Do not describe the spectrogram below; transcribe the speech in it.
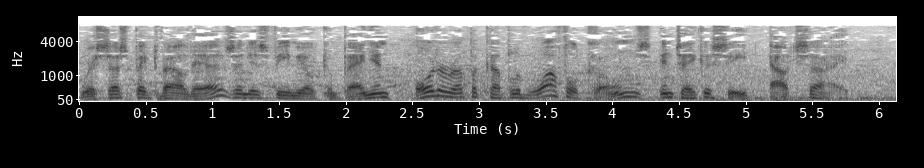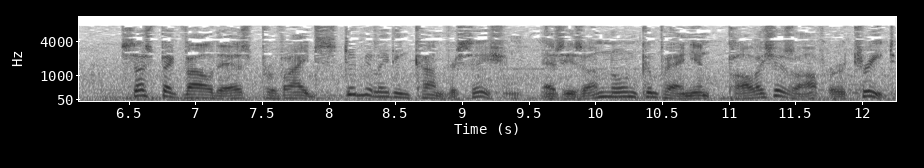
where suspect Valdez and his female companion order up a couple of waffle cones and take a seat outside. Suspect Valdez provides stimulating conversation as his unknown companion polishes off her treat.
